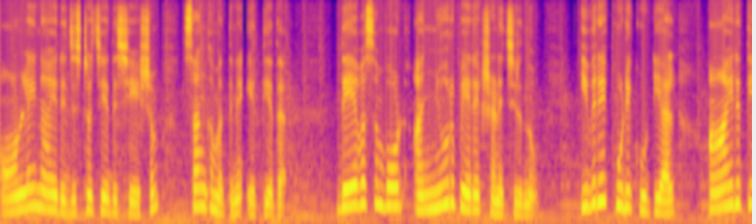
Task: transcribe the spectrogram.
ഓൺലൈനായി രജിസ്റ്റർ ചെയ്ത ശേഷം സംഗമത്തിന് എത്തിയത്. ദേവസ്വം ബോർഡ് അഞ്ഞൂറ് പേരെ ക്ഷണിച്ചിരുന്നു. ഇവരെ കൂടി കൂട്ടിയാൽ ആയിരത്തി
